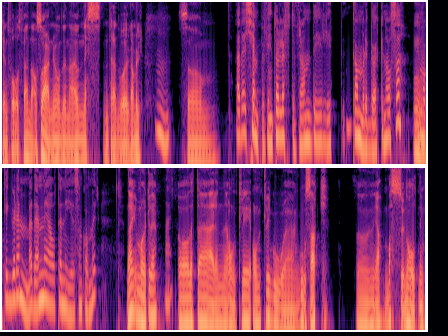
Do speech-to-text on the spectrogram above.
Kent Follett-fan. Og så er den jo, den er jo nesten 30 år gammel. Mm. Så Ja, det er kjempefint å løfte fram de litt gamle bøkene også. Vi Mm. må ikke glemme dem i alt det nye som kommer. nei, vi må jo ikke det. Nei. Og dette er en ordentlig, ordentlig gode, godsak. Så ja, masse underholdning.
